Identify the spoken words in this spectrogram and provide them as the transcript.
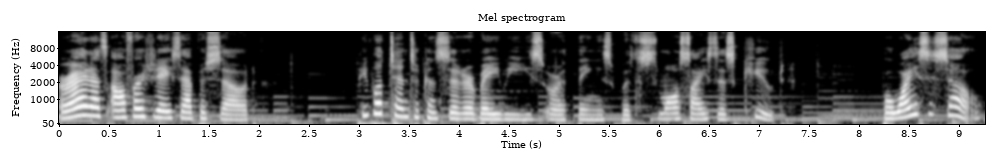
Alright, that's all for today's episode. People tend to consider babies or things with small sizes cute. But why is it so?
